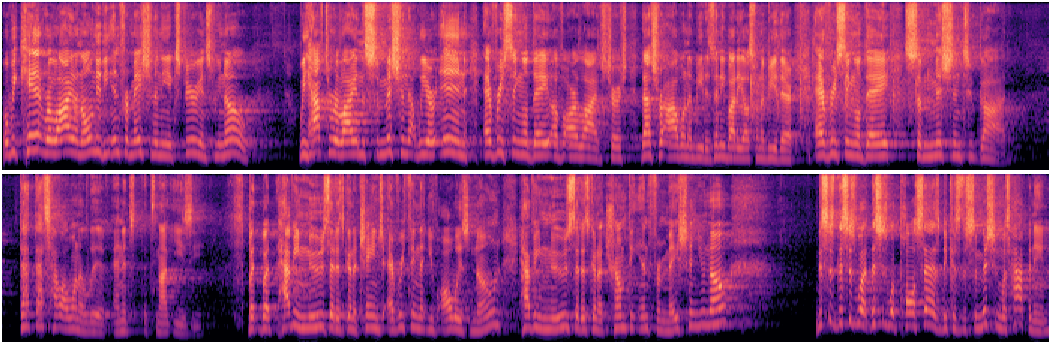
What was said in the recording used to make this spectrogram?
But we can't rely on only the information and the experience we know. We have to rely on the submission that we are in every single day of our lives, church. That's where I want to be. Does anybody else want to be there? Every single day, submission to God. That, that's how I want to live, and it's, it's not easy. But, but having news that is going to change everything that you've always known, having news that is going to trump the information you know, this is, this, is what, this is what Paul says because the submission was happening,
